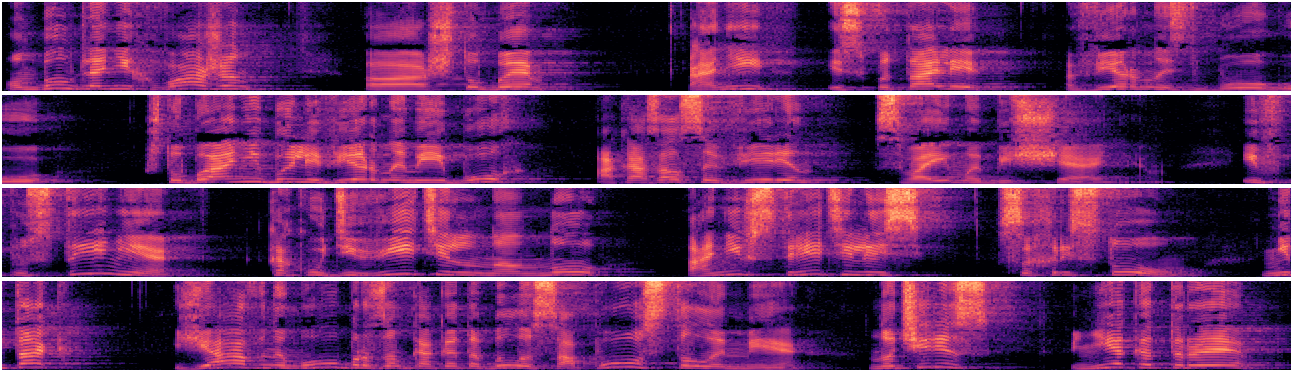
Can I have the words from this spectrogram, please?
Он был для них важен, э, чтобы они испытали верность Богу, чтобы они были верными, и Бог оказался верен своим обещаниям. И в пустыне, как удивительно, но они встретились со Христом. Не так явным образом, как это было с апостолами, но через некоторые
